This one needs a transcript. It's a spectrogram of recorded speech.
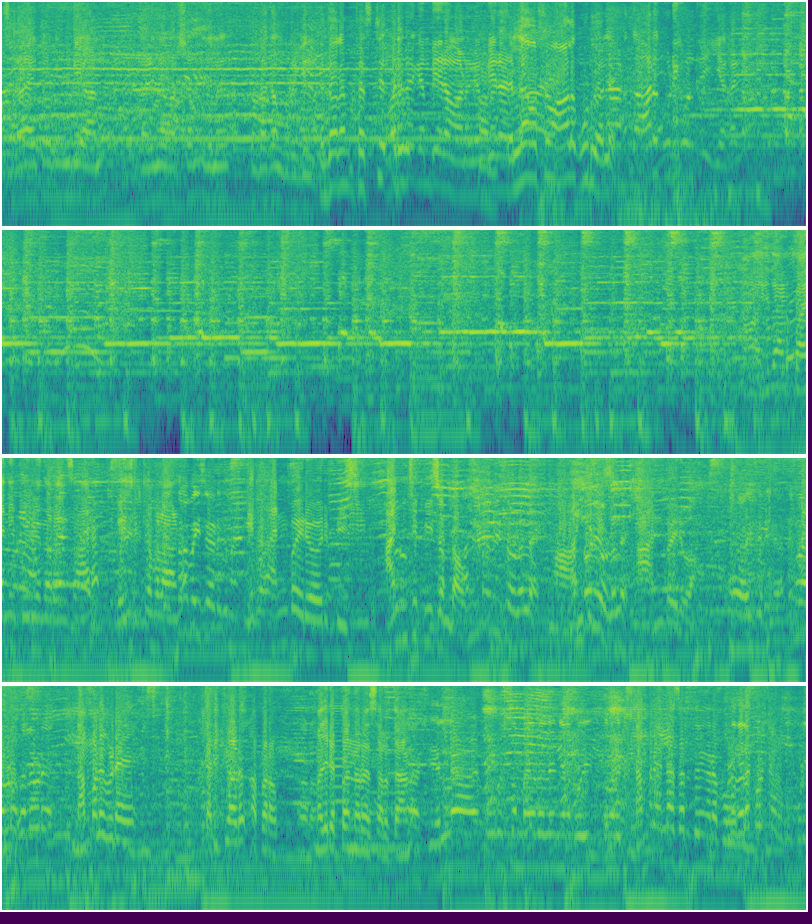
സഹായത്തോടു കൂടിയാണ് കഴിഞ്ഞ വർഷം ഇതിന് തുടക്കം കുറിക്കുന്നത്. എന്തായാലും ഫെസ്റ്റ് ഗംഭീരമാണ്. ഗംഭീരം എല്ലാ വർഷവും ആൾ കൂടും അല്ലേ? ആൾ കൂടിക്കൊണ്ടിരിക്കുക സാധനം. വെജിറ്റബിൾ ആണ്. പൈസ എടുക്കുന്നത്? ഇത് അൻപത് രൂപ ഒരു പീസ് അഞ്ച് പീസ് ഉണ്ടാവും. അൻപത് രൂപ? നമ്മളിവിടെ കടിക്കാട് അപ്പുറം മധുരപ്പ എന്ന് പറയുന്ന സ്ഥലത്താണ്. നമ്മളെല്ലാ സ്ഥലത്തും ഇങ്ങനെ പോകും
